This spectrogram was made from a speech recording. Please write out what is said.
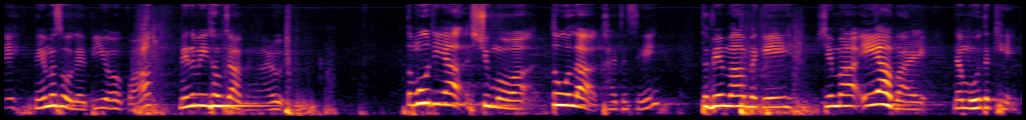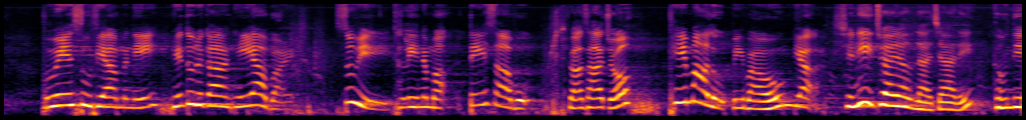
အေးမင်းမဆိုလဲပြီးတော့ကွာမင်းသမီးထုတ်ကြမယ်ငါတို့တမှုတရရှုမောကတူလာခိုင်တဲ့စင်တပင်မမကေးရင်မအေးရပါတယ်နမိုးသခင်ဘဝင်းစုစရာမနေမြင်းသူတကငေးရပါတယ် စုရီခလေးနမတေးစားဖို့ရွာစားကြောဖေးမလို့ပေးပါဦးဗျရှင်ဤကြွရောက်လာကြတယ်ဂုံတီ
